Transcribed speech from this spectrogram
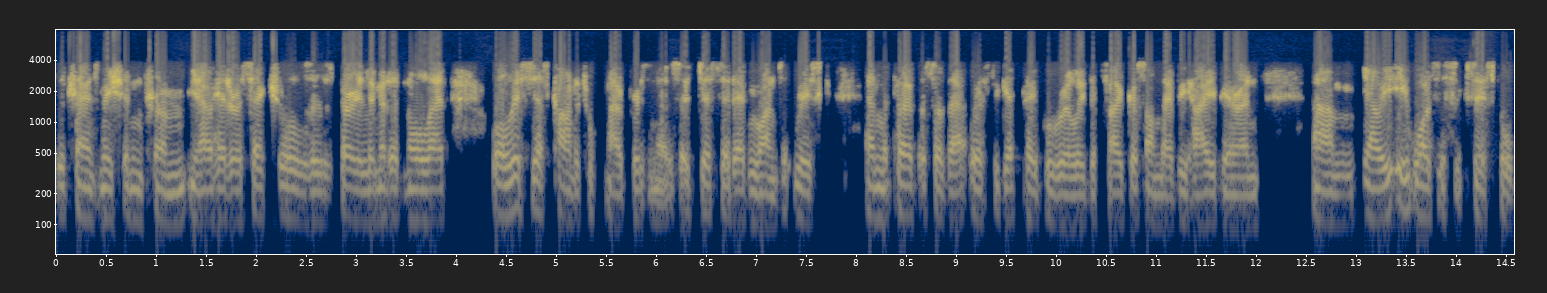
the transmission from you know heterosexuals is very limited and all that. Well, this just kind of took no prisoners. It just said everyone's at risk, and the purpose of that was to get people really to focus on their behaviour. And um, you know, it, it, was a successful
